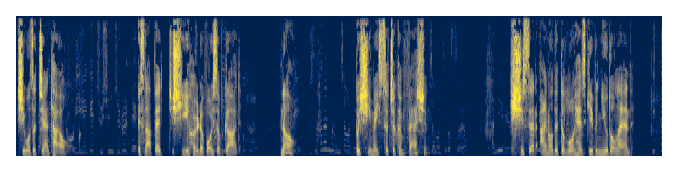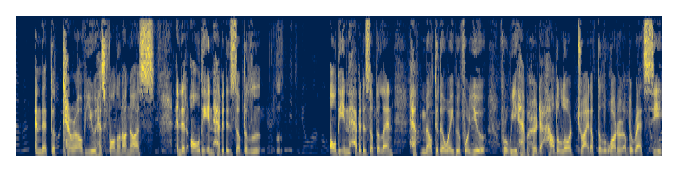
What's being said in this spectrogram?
She was a Gentile. It's not that she heard a voice of God. No. But she made such a confession. She said, I know that the Lord has given you the land and that the terror of you has fallen on us, and that all the inhabitants of the all the inhabitants of the land have melted away before you, for we have heard how the Lord dried up the water of the Red Sea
